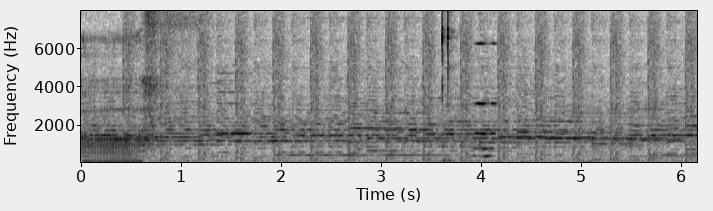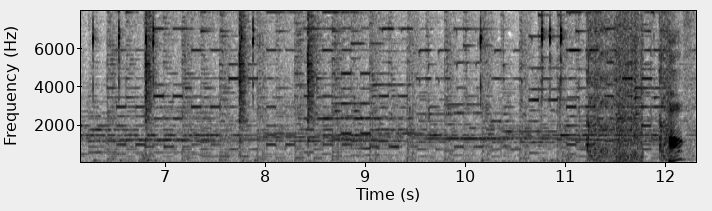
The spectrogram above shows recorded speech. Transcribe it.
Uh, Huh?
